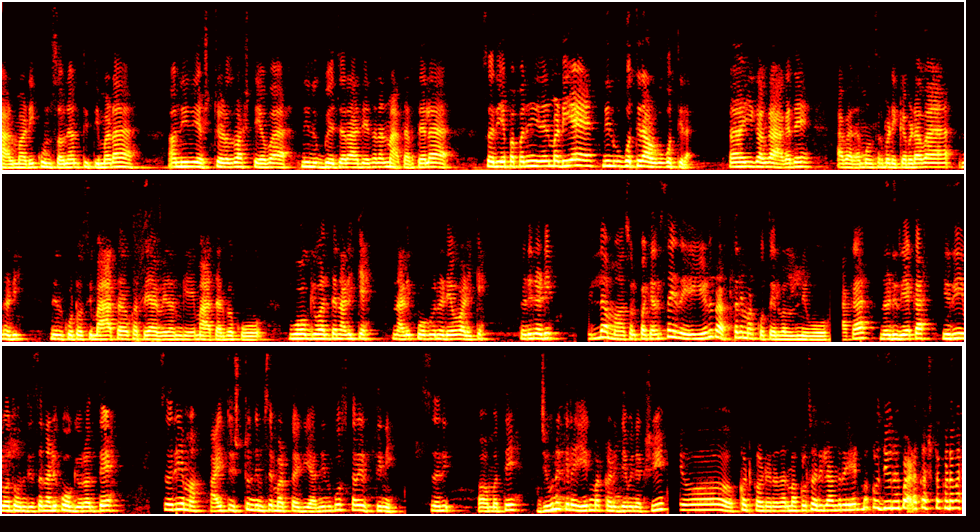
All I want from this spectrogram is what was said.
ಹಾಳು ಮಾಡಿ ಕುನ್ಸೋನೆ ಅಂತ ತಿಥಿ ಮಾಡ. ನೀನು ಎಷ್ಟು ಹೇಳಿದ್ರು ಅಷ್ಟೇ ಅವ ನಿನಗೆ ಬೇಜಾರಾಗಿ ಅಂತ ನಾನು ಮಾತಾಡ್ತಿಲ್ಲ ಸರಿಯ ಪಾಪ ನೀನು ಏನು ಮಾಡಿಯೇ? ನಿನಗೂ ಗೊತ್ತಿಲ್ಲ, ಅವ್ರಿಗೂ ಗೊತ್ತಿಲ್ಲ. ಈಗ ಹಂಗೆ ಆಗದೆ, ಅವೆಲ್ಲ ಮನ್ಸರು ಬಡಿಕೆ ಬಿಡವ ನಡಿ, ನಿನ್ ಕೊಟ್ಟೋಸಿ ಮಾತಾಡ್ಕತೆ ಅವೇ ನನಗೆ ಮಾತಾಡಬೇಕು. ಹೋಗಿವಂತೆ ನಾಳಿಕೆ ನಾಳಿಗೆ ಹೋಗಿ ನಡೆಯೋ ಅಳಿಕೆ. ನಡಿ ನಡಿ. ಇಲ್ಲಮ್ಮ, ಸ್ವಲ್ಪ ಕೆಲಸ ಇದೆ ಹೇಳಿದ್ರೆ ಅರ್ಥನೇ ಮಾಡ್ಕೊತಿಲ್ವಲ್ಲ ನೀವು? ಅಕ್ಕ ನಡೀರಿ ಅಕ್ಕ ಇರಿ, ಇವತ್ತು ಒಂದು ದಿವಸ ನಾಳಿಗೆ ಹೋಗಿರಂತೆ ಸರಿ ಅಮ್ಮ, ಆಯ್ತು, ಇಷ್ಟೊಂದು ಹಿಂಸೆ ಮಾಡ್ತಾ ಇದೀಯಾ? ನಿನಗೋಸ್ಕರ ಇರ್ತೀನಿ. ಸರಿ ಮತ್ತೆ ಜೀವನಕ್ಕೆಲ್ಲ ಏನು ಮಾಡ್ಕೊಂಡಿದ್ದೆ ಮೀನಾಕ್ಷಿ? ಅಯ್ಯೋ, ಕಟ್ಕೊಂಡಿರೋ ನನ್ನ ಮಕ್ಕಳು ಸರಿ ಇಲ್ಲ ಅಂದ್ರೆ ಏನು ಮಕ್ಕಳು ಜೀವನ? ಭಾಳ ಕಷ್ಟ ಕಡವೆ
